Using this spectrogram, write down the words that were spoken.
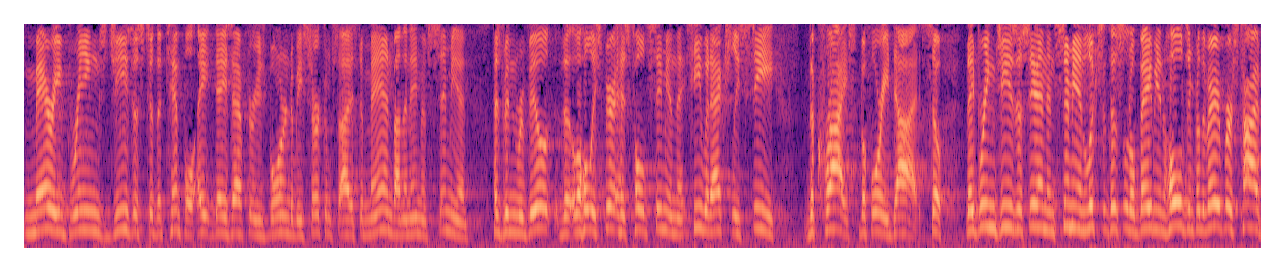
Mary brings Jesus to the temple eight days after he's born to be circumcised. A man by the name of Simeon has been revealed, the, Holy Spirit has told Simeon that he would actually see the Christ before he dies. So they bring Jesus in, and Simeon looks at this little baby and holds him for the very first time,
